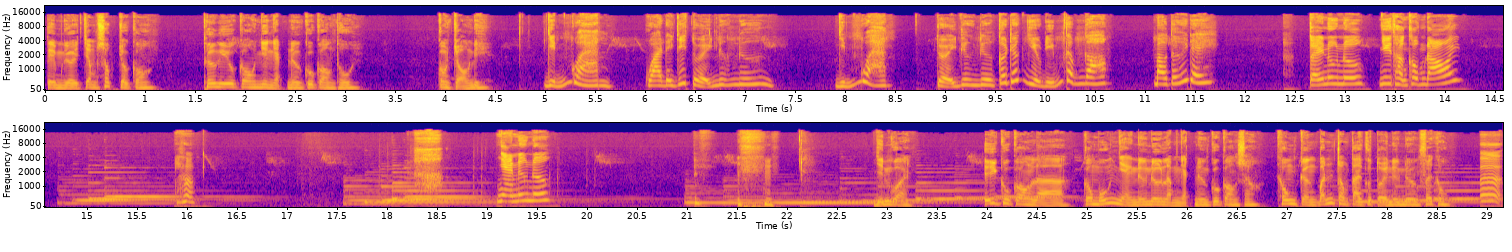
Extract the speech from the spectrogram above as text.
Tìm người chăm sóc cho con Thương yêu con như ngạch nương của con thôi. Con chọn đi. Vĩnh Hoàng Qua đây với Tuệ Nương Nương. Vĩnh Hoàng Tuệ Nương Nương có rất nhiều điểm tâm ngon. Mau tới đây. Tuệ nương nương Nhi thần không đói Nhàn nương nương. Vĩnh Hoàng Ý của con là Con muốn nhàn nương nương làm ngạch nương của con sao? Không cần bánh trong tay của tuệ nương nương phải không? Ừ.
